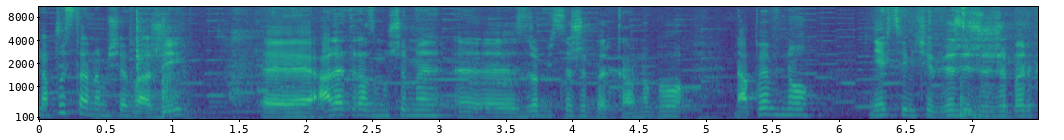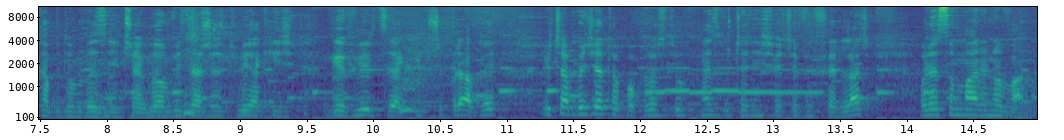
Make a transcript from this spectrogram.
Kapusta nam się waży, e, ale teraz musimy e, zrobić te żeberka, no bo na pewno Nie chcę mi się wierzyć, że żeberka będą bez niczego. Widzę, że tu jakieś gewirce, jakieś przyprawy i trzeba będzie to po prostu najzwyczajniej w świecie wyferdlać. One są marynowane.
